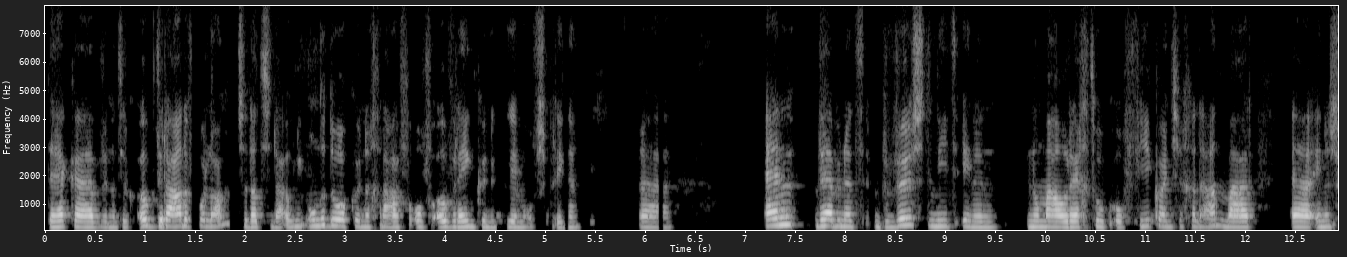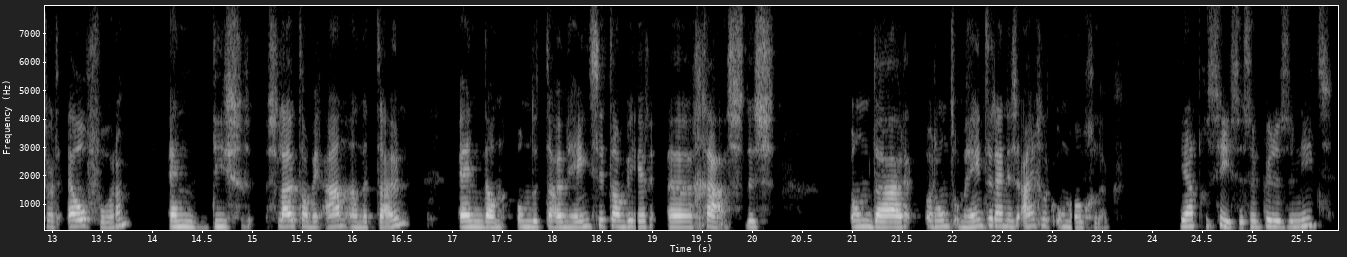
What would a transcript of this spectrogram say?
De hekken hebben we natuurlijk ook draden voor lang, zodat ze daar ook niet onderdoor kunnen graven of overheen kunnen klimmen of springen. en we hebben het bewust niet in een normaal rechthoek of vierkantje gedaan, maar in een soort L-vorm. En die sluit dan weer aan aan de tuin. En dan om de tuin heen zit dan weer gaas. Dus om daar rondomheen te rennen is eigenlijk onmogelijk. Ja, precies. Dus dan kunnen ze niet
